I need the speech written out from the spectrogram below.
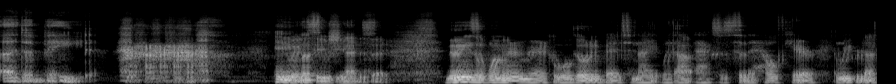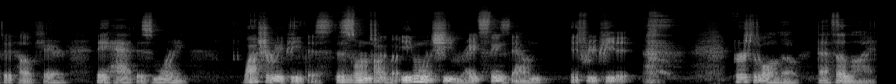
a debate. anyway, let's see what she had to say. Millions of women in America will go to bed tonight without access to the health care and reproductive health care they had this morning. Watch her repeat this. This is what I'm talking about. Even when she writes things down, it's repeated. First of all, though, that's a lie.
